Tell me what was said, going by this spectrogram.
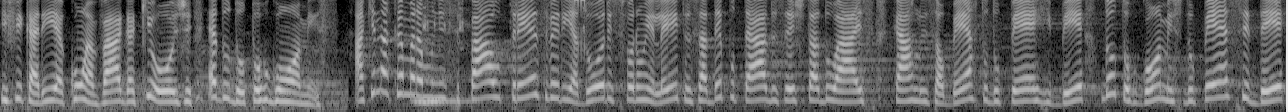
e ficaria com a vaga que hoje é do Dr. Gomes. Aqui na Câmara Municipal, três vereadores foram eleitos a deputados estaduais: Carlos Alberto, do PRB, Dr. Gomes, do PSD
